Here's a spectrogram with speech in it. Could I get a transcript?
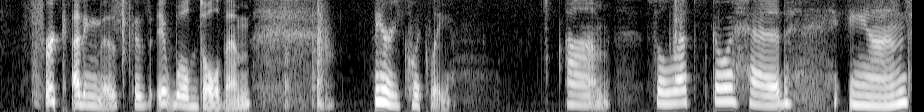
for cutting this because it will dull them very quickly. Um, so let's go ahead and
